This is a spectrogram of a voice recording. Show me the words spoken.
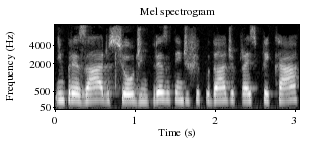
empresário, CEO de empresa tem dificuldade para explicar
